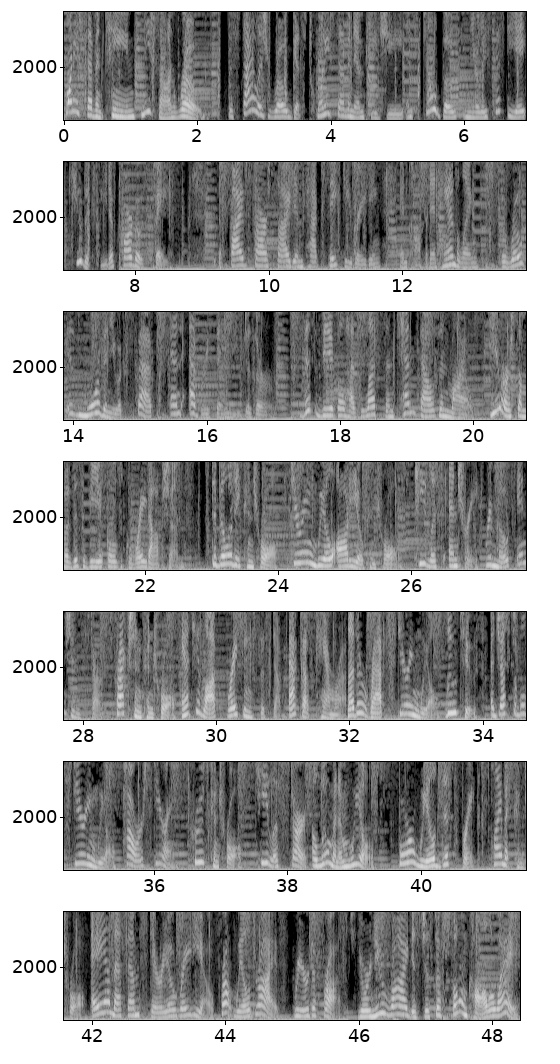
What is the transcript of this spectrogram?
2017 Nissan Rogue. The stylish Rogue gets 27 mpg and still boasts nearly 58 cubic feet of cargo space. With a five-star side impact safety rating and confident handling, the Rogue is more than you expect and everything you deserve. This vehicle has less than 10,000 miles. Here are some of this vehicle's great options stability control, steering wheel audio controls, keyless entry, remote engine start, traction control, anti-lock braking system, backup camera, leather wrapped steering wheel, Bluetooth, adjustable steering wheel, power steering, cruise control, keyless start, aluminum wheels, four-wheel disc brakes, climate control, AM FM stereo radio, front wheel drive, rear defrost. Your new ride is just a phone call away.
